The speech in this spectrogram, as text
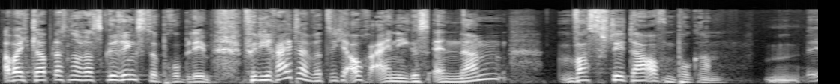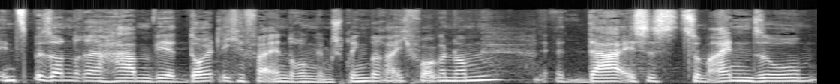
Aber ich glaube, das ist noch das geringste Problem. Für die Reiter wird sich auch einiges ändern. Was steht da auf dem Programm? Insbesondere haben wir deutliche Veränderungen im Springbereich vorgenommen. Da ist es zum einen so,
